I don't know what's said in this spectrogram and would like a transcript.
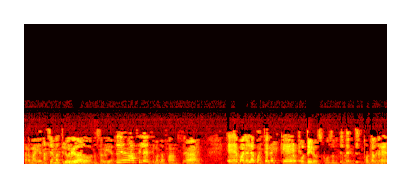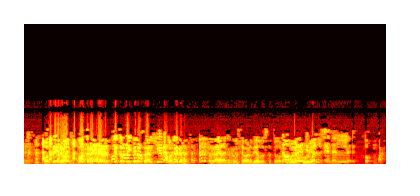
Hermione. Ah, se llama trío Trío dorado, no sabía. Sí, Así le decimos los fans. Ah. Eh, bueno, la cuestión es que... Los poteros, ¿cómo son los fanáticos? Potterhead. Poteros, Potterhead. Esto sí que lo sabes. Cualquiera. Poteros. A mí me gusta bardearlos a todos, No, como los pero igual en el... oh, Bueno,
